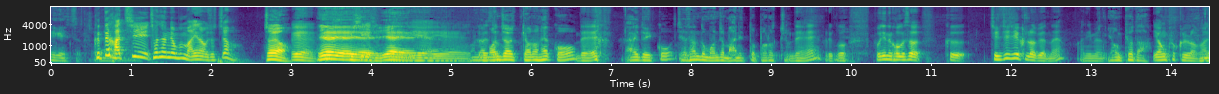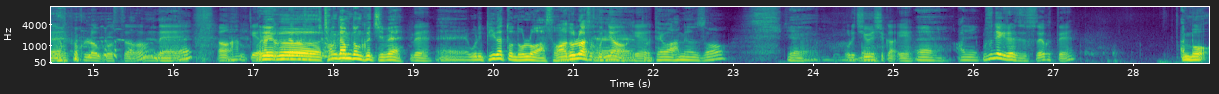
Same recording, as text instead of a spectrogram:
이게 있었죠. 그때 같이 천생연분 많이 나오셨죠? 저요. 예. 예 예예 때. 예, 예, 예, 예. 원래 그래서- 먼저 결혼했고 네. 아이도 있고 재산도 먼저 많이 또 벌었죠. 네. 그리고 본인은 거기서 그 질질질 클럽이었나요? 아니면 영표다. 영표 클럽 맞아요. 영표 클럽으로서 네. 어, 함께 우리 그? 청담동 그 집에 네. 에, 우리 비가 또 놀러 와서 아, 놀러 왔었군요. 예, 예. 또 대화하면서 예, 우리 지훈 씨가 예. 예, 아니 무슨 얘기를 해주셨어요 그때? 아니 뭐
